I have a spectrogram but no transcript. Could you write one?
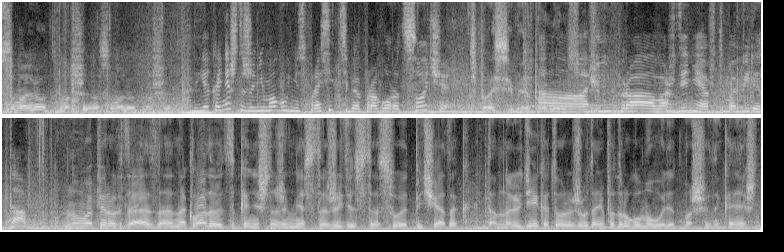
самолет, машина, самолет, машина. Я, конечно же, не могу не спросить тебя про город Сочи Спроси меня про а, город Сочи. и про вождение автомобиля там. Ну, во-первых, да, на- накладывается, конечно же, место жительства, свой отпечаток там на людей, которые живут. Они по-другому водят машины, конечно.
